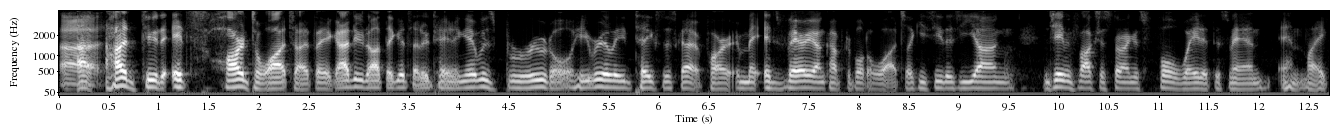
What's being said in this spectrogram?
Uh, Uh, I, dude, it's hard to watch. I think I do not think it's entertaining. It was brutal. He really takes this guy apart, and ma- it's very uncomfortable to watch. Like you see this young Jamie Foxx just throwing his full weight at this man, and like,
